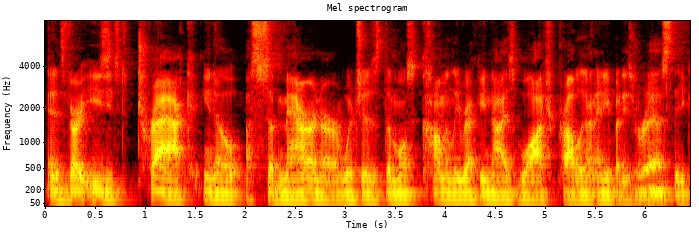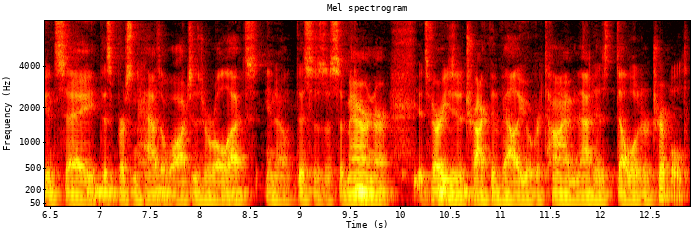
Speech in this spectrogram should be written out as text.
and it's very easy to track you know a submariner which is the most commonly recognized watch probably on anybody's mm-hmm. wrist that you can say this person has a watch is a rolex you know this is a submariner. Mm-hmm. It's very easy to track the value over time and that has doubled or tripled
